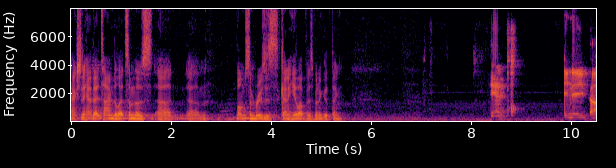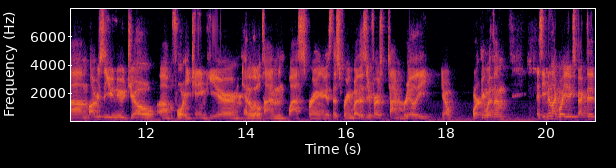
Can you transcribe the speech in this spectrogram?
actually, have that time to let some of those uh, um, bumps and bruises kind of heal up has been a good thing. Um, obviously you knew Joe uh, before he came here. You had a little time last spring, I guess this spring, but this is your first time really, you know, working with him. Has he been like what you expected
